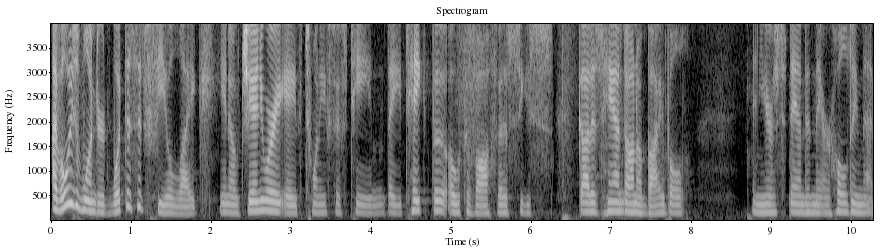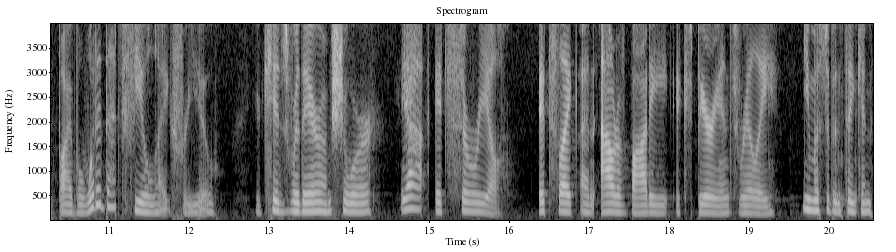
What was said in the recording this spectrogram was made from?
I've always wondered what does it feel like? You know, January 8th, 2015, they take the oath of office. He's got his hand on a Bible and you're standing there holding that Bible. What did that feel like for you? Your kids were there, I'm sure. Yeah it's surreal it's like an out of body experience really You must have been thinking,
